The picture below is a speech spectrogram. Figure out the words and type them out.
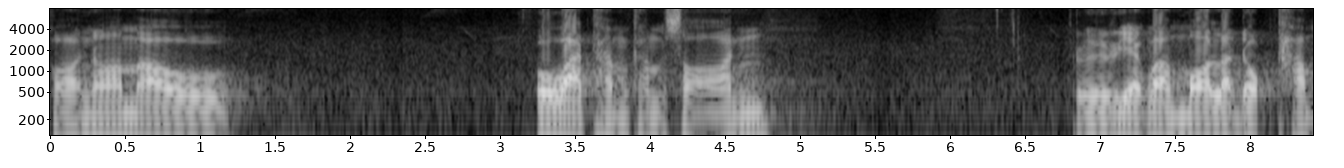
ขอน้อมเอาโอวาทธรรมคำสอน หรือเรียกว่ามรดกธรรม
